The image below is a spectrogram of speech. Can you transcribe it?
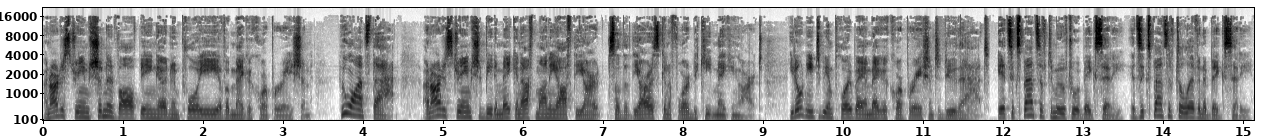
An artist's dream shouldn't involve being an employee of a mega corporation. Who wants that? An artist's dream should be to make enough money off the art so that the artist can afford to keep making art. You don't need to be employed by a mega corporation to do that. It's expensive to move to a big city. It's expensive to live in a big city.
